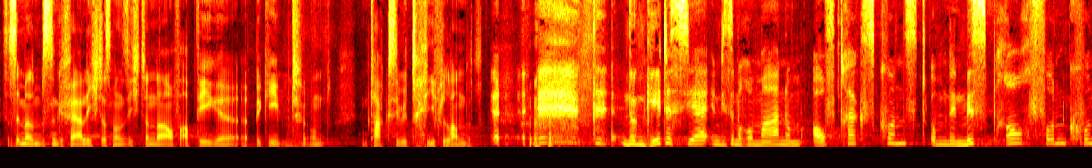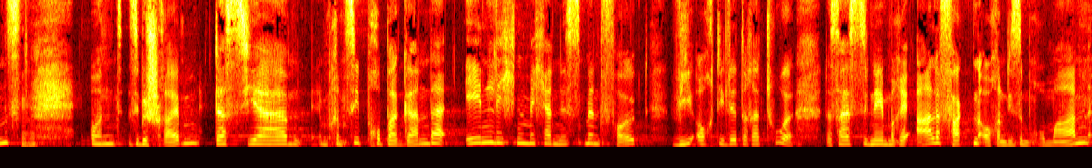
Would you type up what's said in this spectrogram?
Es ist immer ein bisschen gefährlich, dass man sich dann da auf Abwege äh, begibt und im Taxibetrieb landet. Nun geht es ja in diesem Roman um Auftragskunst, um den Missbrauch von Kunst. Mhm. Und Sie beschreiben, dass ja im Prinzip Propaganda ähnlichen Mechanismen folgt wie auch die Literatur. Das heißt, Sie nehmen reale Fakten auch in diesem Roman.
